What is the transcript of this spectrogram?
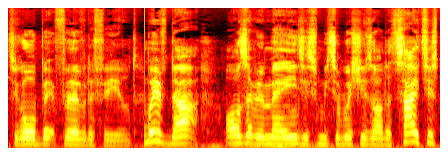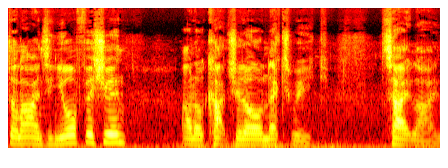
to go a bit further afield. With that, all that remains is for me to wish you all the tightest of lines in your fishing and I'll catch you all next week. Tight lines.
